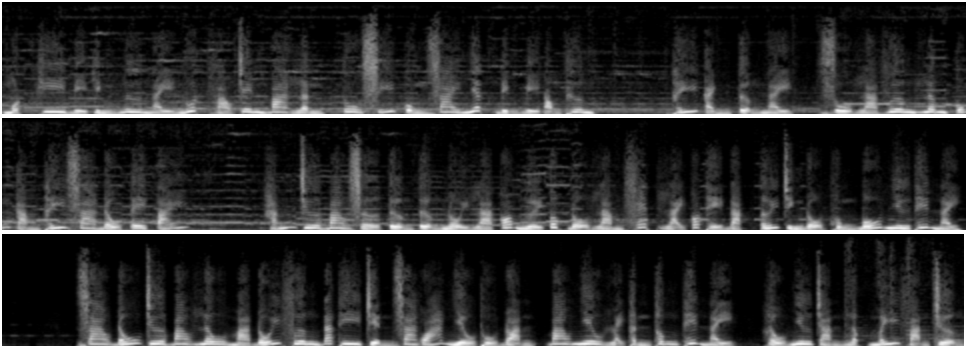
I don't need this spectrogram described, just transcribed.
Một khi bị kình ngư này nuốt vào trên ba lần, tu sĩ cùng sai nhất định bị trọng thương. Thấy cảnh tượng này, dù là Vương Lâm cũng cảm thấy da đầu tê tái. Hắn chưa bao giờ tưởng tượng nổi là có người tốc độ làm phép lại có thể đạt tới trình độ khủng bố như thế này. Giao đấu chưa bao lâu mà đối phương đã thi triển ra quá nhiều thủ đoạn, bao nhiêu loại thần thông thế này, hầu như tràn ngập mấy vạn trượng,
